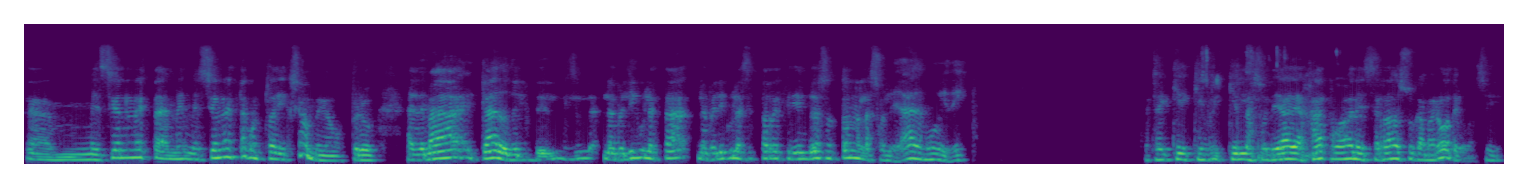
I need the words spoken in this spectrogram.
Sea, mencionan esta, mencionan esta contradicción, digamos, pero además, claro, la, película está, la película se está refiriendo a eso en torno a la soledad de Moby Dick. Que, que, que, es la soledad de Ahab encerrado en su camarote. Si,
